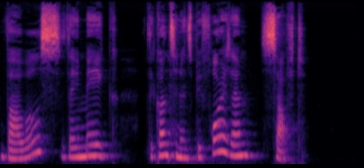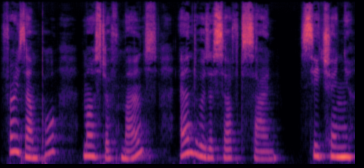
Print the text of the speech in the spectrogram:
vowels, they make the consonants before them soft. For example, most of months end with a soft sign. Січень,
